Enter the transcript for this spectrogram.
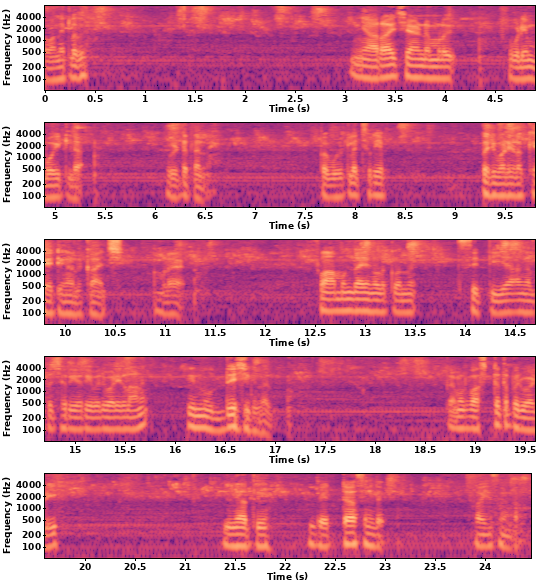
വന്നിട്ടുള്ളത്. ഞായറാഴ്ച നമ്മൾ എവിടെയും പോയിട്ടില്ല. വീട്ടിൽ തന്നെ. ഇപ്പോൾ വീട്ടിലെ ചെറിയ പരിപാടികളൊക്കെ ആയിട്ട് ഇങ്ങനെ കാണിച്ച് നമ്മളെ ഫാമും കാര്യങ്ങളൊക്കെ ഒന്ന് സെറ്റ് ചെയ്യുക അങ്ങനത്തെ ചെറിയ ചെറിയ പരിപാടികളാണ് ഇന്ന് ഉദ്ദേശിക്കുന്നത്. ഇപ്പോൾ നമ്മൾ ഫസ്റ്റത്തെ പരിപാടി. ഇതിനകത്ത് ബെറ്റാസിന്റെ പൈസ ഉണ്ടാവും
